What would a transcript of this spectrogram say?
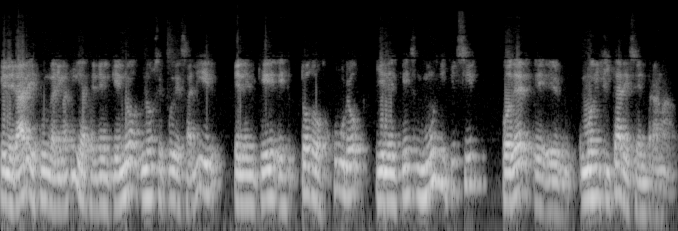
generar este, un galimatías en el que no, no se puede salir, en el que es todo oscuro y en el que es muy difícil poder eh, modificar ese entramado.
